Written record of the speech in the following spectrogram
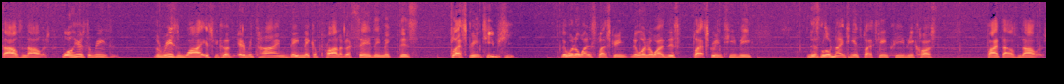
$1,000? Well, here's the reason. The reason why is because every time they make a product, let's say they make this flat screen TV, they want to know why this flat screen, they want to know why this flat screen TV, this little 19 inch flat screen TV costs $5,000.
